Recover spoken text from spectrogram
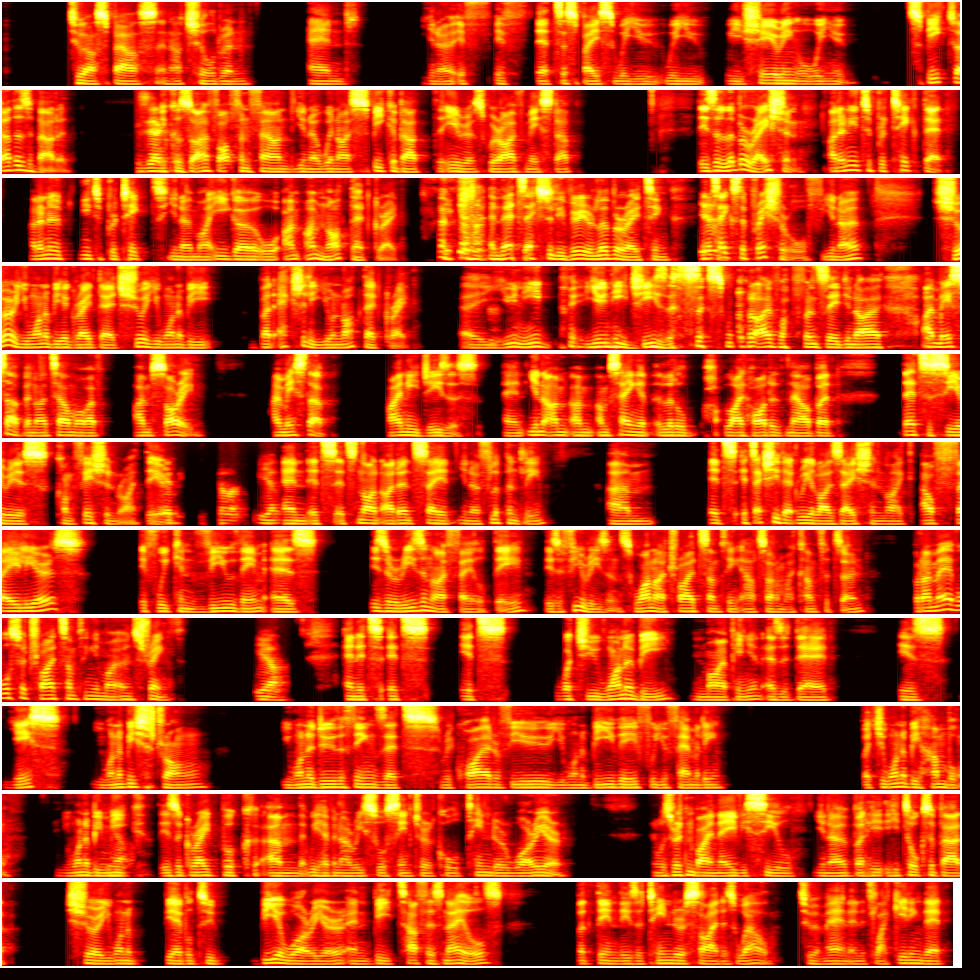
to our spouse and our children. And you know, if if that's a space where you where you where you sharing or when you speak to others about it. Exactly. Because I've often found, you know, when I speak about the areas where I've messed up, there's a liberation. I don't need to protect that. I don't need to protect, you know, my ego or I'm I'm not that great. and that's actually very liberating. Yeah. It takes the pressure off, you know. Sure, you want to be a great dad. Sure, you want to be, but actually, you're not that great. Uh, hmm. you need you need Jesus. That's what I've often said. You know, I I mess up and I tell my wife, I'm sorry, I messed up. I need Jesus. And you know, I'm I'm I'm saying it a little lighthearted now, but that's a serious confession right there. Yeah. And it's it's not. I don't say it, you know, flippantly. Um, it's it's actually that realization, like our failures, if we can view them as there's a reason I failed there. There's a few reasons. One, I tried something outside of my comfort zone, but I may have also tried something in my own strength. Yeah. And it's it's it's what you want to be, in my opinion, as a dad, is yes, you want to be strong. You want to do the things that's required of you. You want to be there for your family, but you want to be humble and you want to be meek. Yeah. There's a great book um, that we have in our resource center called Tender Warrior. It was written by a Navy SEAL, you know, but he, he talks about sure, you want to be able to be a warrior and be tough as nails, but then there's a tender side as well to a man. And it's like getting that,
